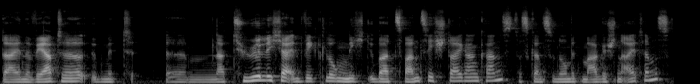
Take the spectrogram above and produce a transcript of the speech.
deine Werte mit ähm, natürlicher Entwicklung nicht über 20 steigern kannst. Das kannst du nur mit magischen Items.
